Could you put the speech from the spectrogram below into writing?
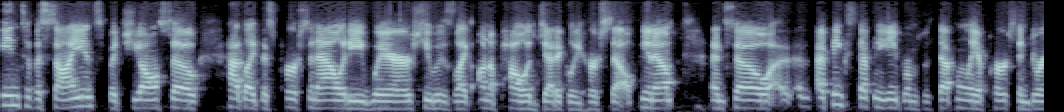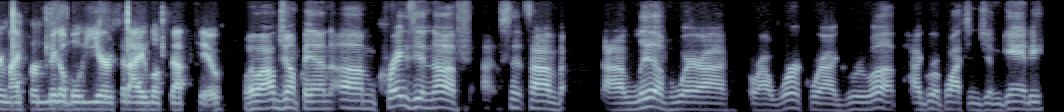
into the science, but she also had like this personality where she was like unapologetically herself, you know? And so I think Stephanie Abrams was definitely a person during my formidable years that I looked up to. Well, I'll jump in. Um, crazy enough, since I've I live where I or I work where I grew up. I grew up watching Jim Gandy,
